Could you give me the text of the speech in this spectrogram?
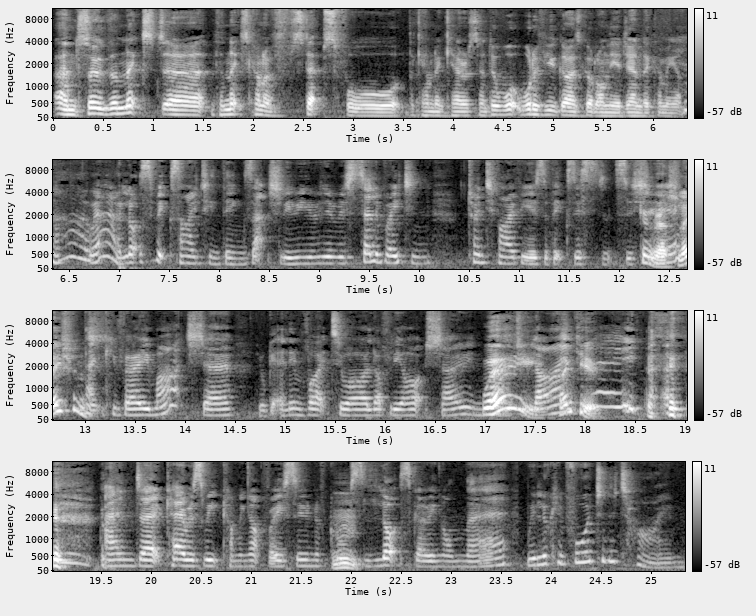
And so the next, uh, the next kind of steps for the Camden Carer Centre. What, what have you guys got on the agenda coming up? Ah, wow, lots of exciting things actually. We we were celebrating 25 years of existence this year. Congratulations! Thank you very much. Uh, you'll get an invite to our lovely art show in Way, July. thank you. And uh, Carers Week coming up very soon, of course. Mm. Lots going on there. We're looking forward to the time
